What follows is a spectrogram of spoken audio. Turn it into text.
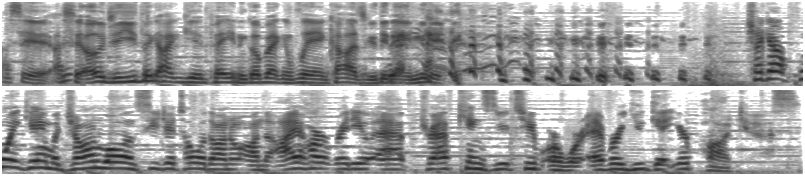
I said, I said, OG, you think I can get paid and go back and play in college? You think ain't it? Check out Point Game with John Wall and CJ Toledano on the iHeartRadio app, DraftKings YouTube, or wherever you get your podcasts.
